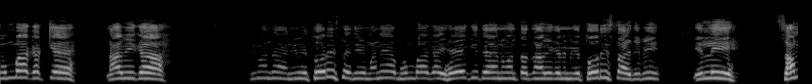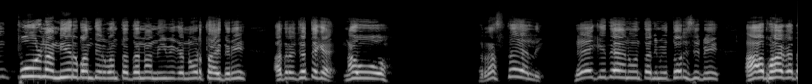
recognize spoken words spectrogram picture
ಮುಂಭಾಗಕ್ಕೆ ನಾವೀಗ ನಿಮ್ಮನ್ನ, ನಿಮಗೆ ತೋರಿಸ್ತಾ ಇದ್ದೀವಿ ಮನೆಯ ಮುಂಭಾಗ ಹೇಗಿದೆ ಅನ್ನುವಂಥದ್ದು ನಾವೀಗ ನಿಮಗೆ ತೋರಿಸ್ತಾ ಇದ್ದೀವಿ. ಇಲ್ಲಿ ಸಂಪೂರ್ಣ ನೀರು ಬಂದಿರುವಂಥದ್ದನ್ನು ನೀವೀಗ ನೋಡ್ತಾ ಇದ್ದೀರಿ. ಅದರ ಜೊತೆಗೆ ನಾವು ರಸ್ತೆಯಲ್ಲಿ ಹೇಗಿದೆ ಅನ್ನುವಂಥ ನಿಮಗೆ ತೋರಿಸಿದ್ವಿ. ಆ ಭಾಗದ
